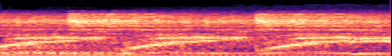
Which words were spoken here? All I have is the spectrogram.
Wah, wah, wah.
